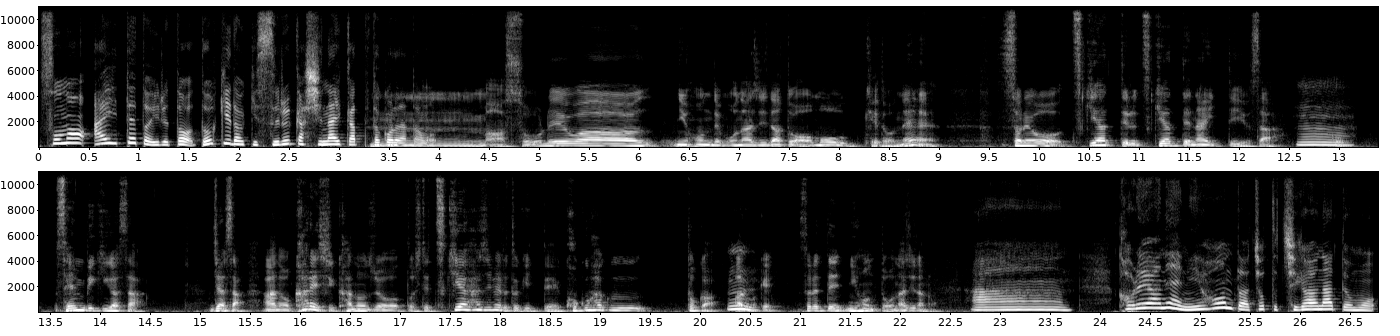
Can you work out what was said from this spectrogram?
その相手といるとドキドキするかしないかってところだと思う。ーん。まあそれは日本でも同じだとは思うけどね。それを付き合ってる付き合ってないっていうさうん、線引きがさじゃあさあの彼氏彼女として付き合い始める時って告白とかあるわけ、それって日本と同じなの？あー。これはね日本とはちょっと違うなって思う。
